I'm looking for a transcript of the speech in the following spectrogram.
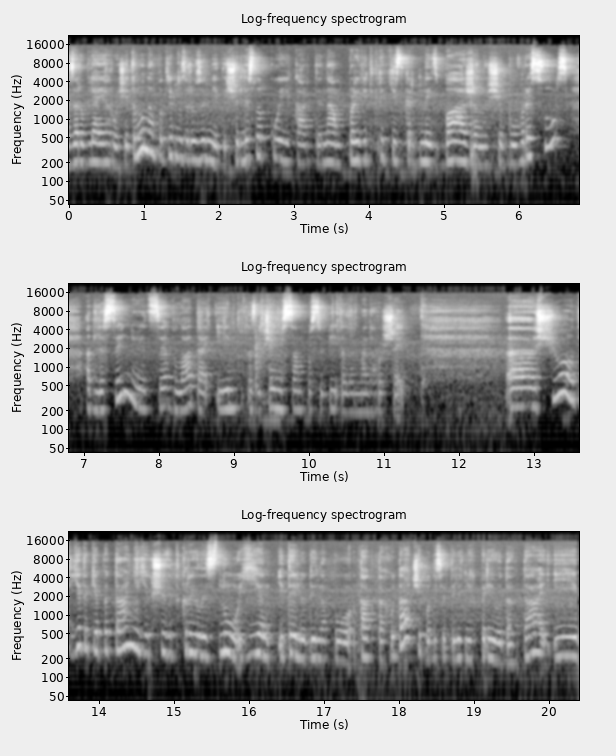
заробляє гроші. Тому нам потрібно зрозуміти, що для слабкої карти нам при відкритті скарбниць бажано, щоб був ресурс, а для сильної це влада і, звичайно, сам по собі елемент грошей. Що от є таке питання, якщо відкрились, ну є іде людина по тактах удачі, по десятилітніх періодах, да, і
